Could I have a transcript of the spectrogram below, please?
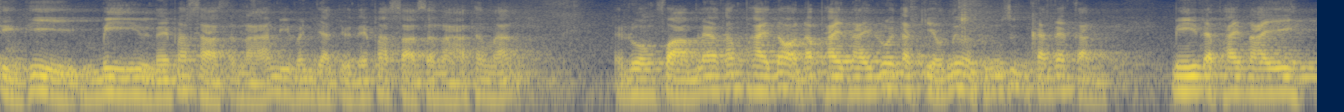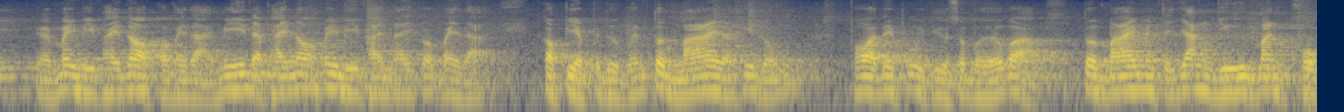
สิ่งที่มีอยู่ในพระศาสนา มีบัญญัติอยู่ในพระศาสนาทั้งนั้น รวมความแล้วทั้งภายนอกและภายในล้วนแต่เกี่ยวเนื่องถึงซึ่งกันและกัน มีแต่ภายในไม่มีภายนอกก็ไม่ได้ มีแต่ภายนอกไม่มีภายในก็ไม่ได้ ก็เปรียบไปดูเหมือนต้นไม้นะที่หลวงพ่อได้พูดอยู่เสมอว่าต้นไม้มันจะยั่งยืนมั่นคง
